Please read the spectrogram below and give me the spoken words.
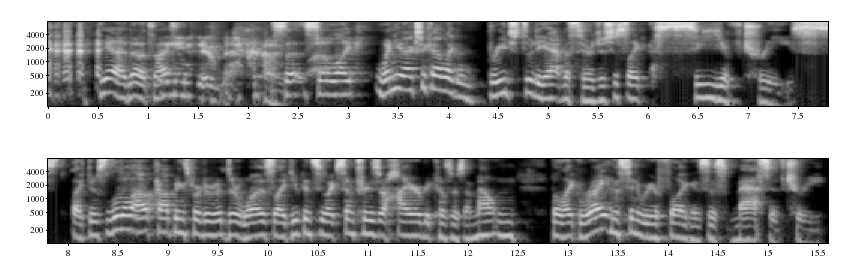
yeah, no, it's nice. Clean new background. So, so like when you actually kind of like breach through the atmosphere, there's just like a sea of trees. Like there's little outcroppings where there, there was like you can see like some trees are higher because there's a mountain, but like right in the center where you're flying is this massive tree.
